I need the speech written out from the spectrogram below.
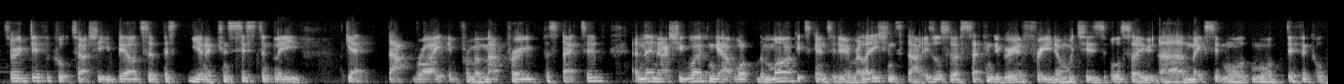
it's very difficult to actually be able to, you know, consistently get that right from a macro perspective. And then actually working out what the market's going to do in relation to that is also a second degree of freedom, which is also uh, makes it more more difficult.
